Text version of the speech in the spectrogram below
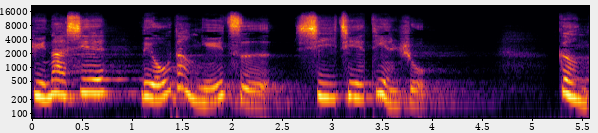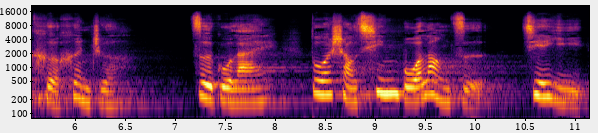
与那些流荡女子悉皆玷辱。更可恨者，自古来多少轻薄浪子，皆以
